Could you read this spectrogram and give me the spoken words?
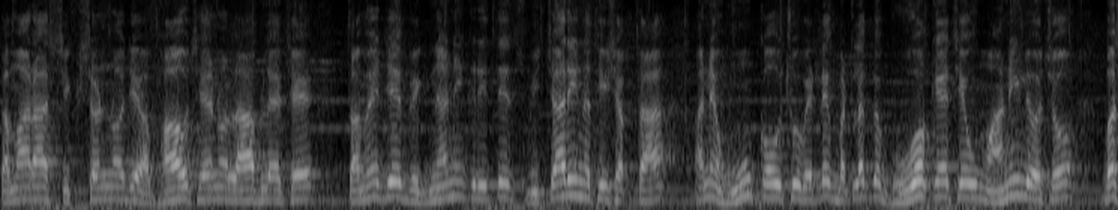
તમારા શિક્ષણનો જે અભાવ છે એનો લાભ લે છે તમે જે વૈજ્ઞાનિક રીતે વિચારી નથી શકતા, અને હું કહું છું, એટલે મતલબ કે ભૂવો કહે છે એવું માની લ્યો છો, બસ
